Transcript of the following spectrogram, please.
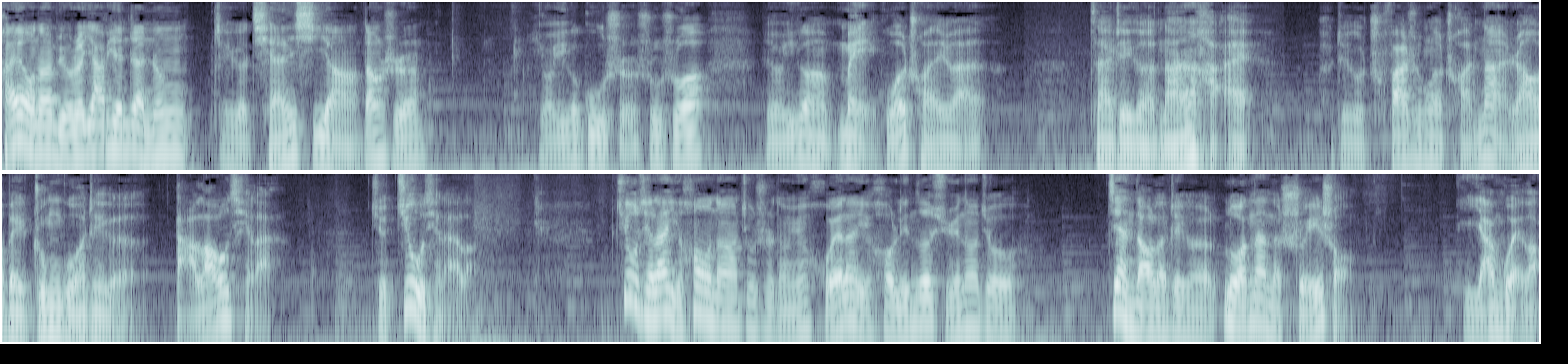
还有呢，比如说鸦片战争这个前夕啊，当时有一个故事是说，有一个美国船员在这个南海，这个发生了船难，然后被中国这个打捞起来，就救起来了。救起来以后呢，就是等于回来以后，林则徐呢就见到了这个落难的水手，洋鬼子，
